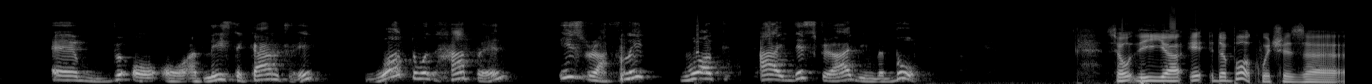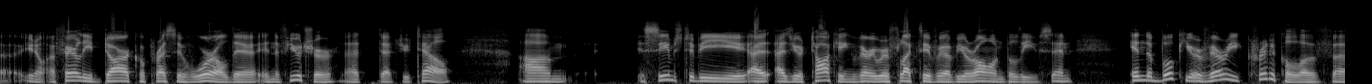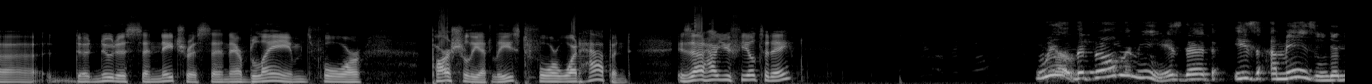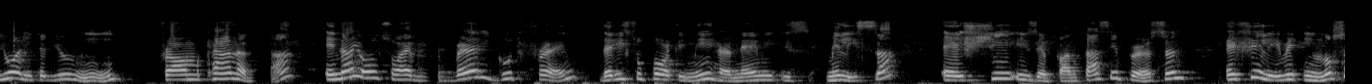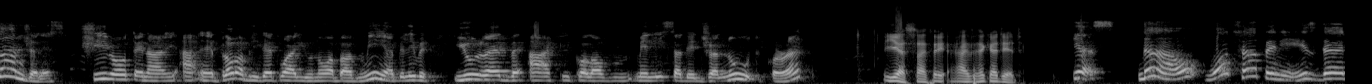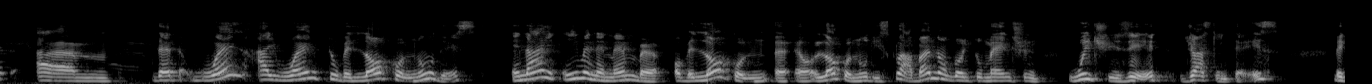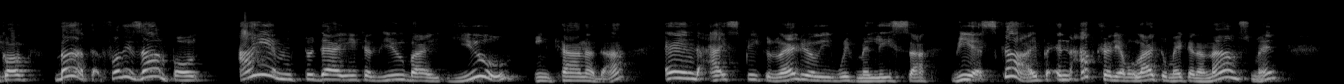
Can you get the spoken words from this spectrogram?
uh, or, or at least a country, what will happen is roughly what I describe in the book. So the uh, it, the book, which is uh, you know a fairly dark, oppressive world uh, in the future that that you tell, um, seems to be as, you're talking very reflective of your own beliefs. And in the book, you're very critical of uh, the nudists and naturists, and they're blamed for, partially at least, for what happened. Is that how you feel today? Well, the problem is that it's amazing that you are interviewing me from Canada, and I also have a very good friend that is supporting me. Her name is Melissa. And she is a fantastic person, and she lives in Los Angeles. She wrote, and I uh, probably that's why you know about me. I believe it. you read the article of Melissa de Janud, correct? Yes, I think I think I did. Yes. Now, what's happening is that um, that when I went to the local nudist, and I even a member of a local uh, a local nudist club. I'm not going to mention which is it, just in case, because. But for example, I am today interviewed by you in Canada, and I speak regularly with Melissa via Skype. And actually, I would like to make an announcement.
